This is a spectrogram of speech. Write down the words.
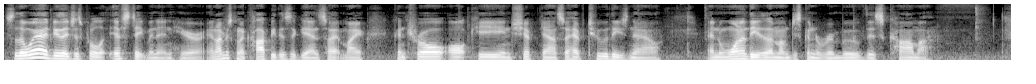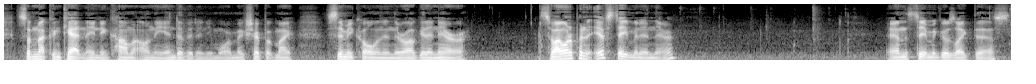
So the way I do that, just put an if statement in here, and I'm just going to copy this again. So I have my Control Alt key and Shift down. So I have two of these now, and one of these I'm just going to remove this comma. So I'm not concatenating comma on the end of it anymore. Make sure I put my semicolon in there, I'll get an error. So I want to put an if statement in there. And the statement goes like this.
